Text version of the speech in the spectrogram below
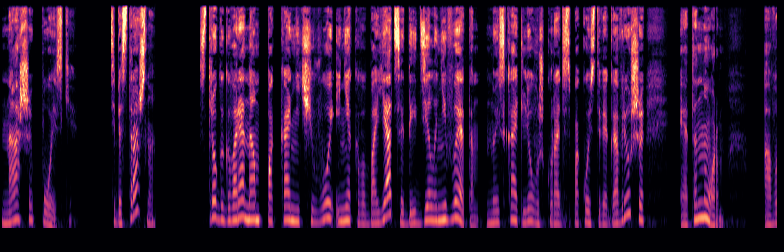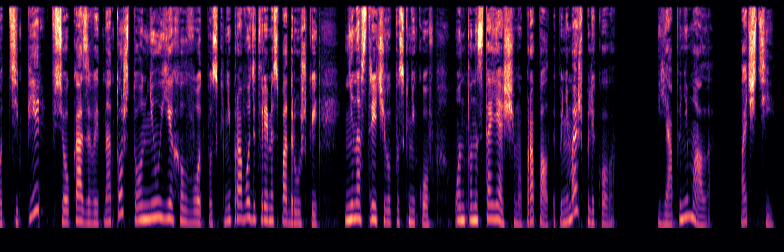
«Наши поиски. Тебе страшно?» Строго говоря, нам пока ничего и некого бояться, да и дело не в этом, но искать Левушку ради спокойствия Гаврюши — это норм. А вот теперь все указывает на то, что он не уехал в отпуск, не проводит время с подружкой, не на встрече выпускников. Он по-настоящему пропал, ты понимаешь, Полякова? Я понимала. Почти.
